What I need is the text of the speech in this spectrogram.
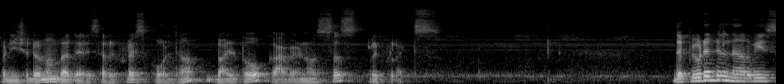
but you should remember there is a reflex called the bulbocavernous reflex. The pudendal nerve is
